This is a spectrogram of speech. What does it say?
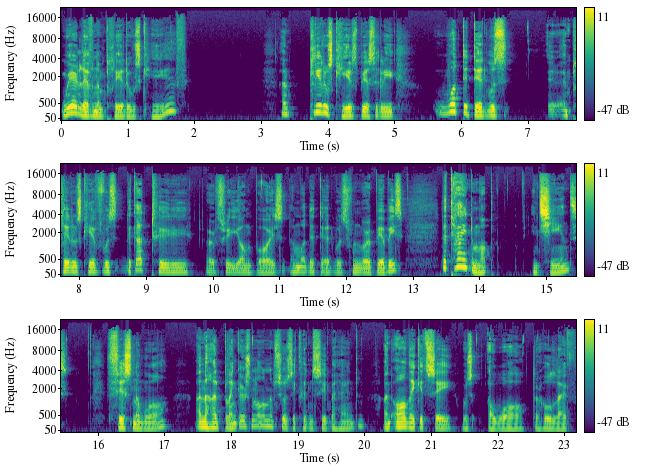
we're living in Plato's cave. And Plato's caves basically, what they did was, in Plato's cave was they got two or three young boys, and what they did was from their babies, they tied them up in chains, facing a wall, and they had blinkers on them so as they couldn't see behind them, and all they could see was a wall their whole life.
